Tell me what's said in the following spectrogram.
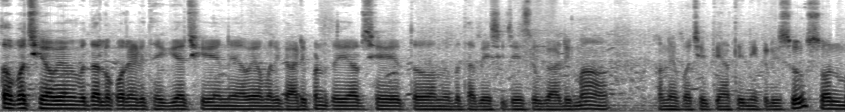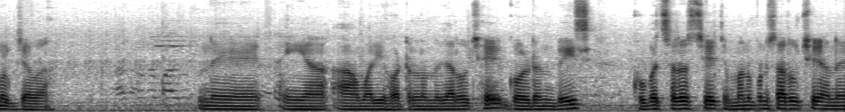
તો પછી હવે અમે બધા લોકો રેડી થઈ ગયા છીએ અને હવે અમારી ગાડી પણ તૈયાર છે. તો અમે બધા બેસી જઈશું ગાડીમાં અને પછી ત્યાંથી નીકળીશું સોનમર્ગ જવા. ને અહીંયા આ અમારી હોટલનો નજારો છે ગોલ્ડન બેઝ ખૂબ જ સરસ છે જમવાનું પણ સારું છે અને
